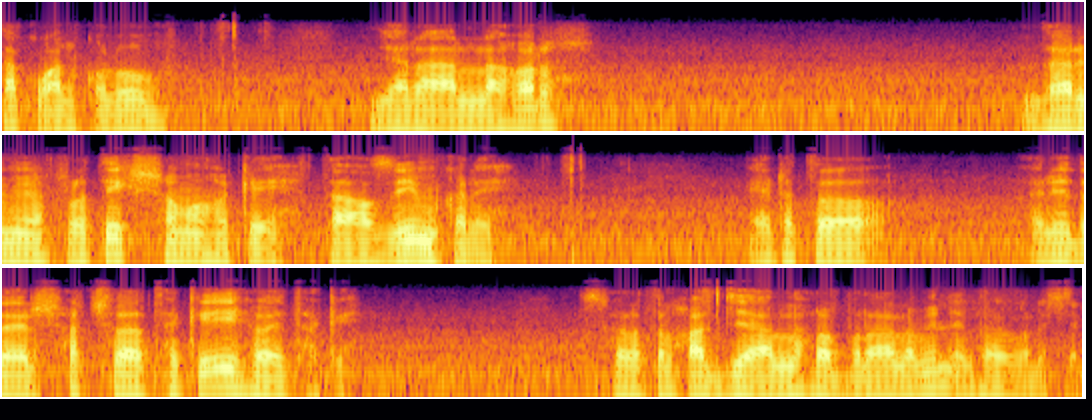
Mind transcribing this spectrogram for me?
তাকওয়াল কুলুব। যারা আল্লাহর ধর্মীয় প্রতীক সমূহকে তাজিম করে এটা তো হৃদয়ের স্বচ্ছতা থেকেই হয়ে থাকে। সরাতুল আল্লাহ রব্বুল আলমিন এভাবে বলেছেন।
